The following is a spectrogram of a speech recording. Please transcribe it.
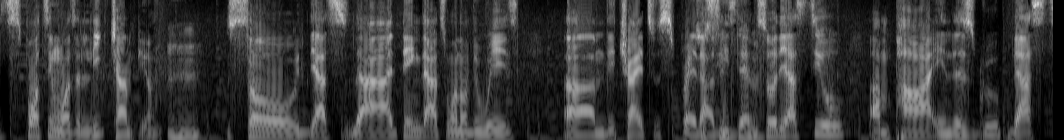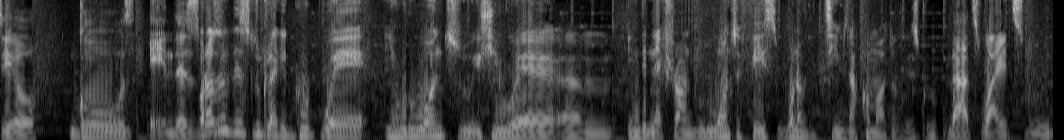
Sporting was a league champion. Mhm. So that's I think that's one of the ways um, they try to spread To out this them. them. So there are still um, power in this group. There are still goals in this. But doesn't this look like a group where you would want to, if you were um, in the next round, you would want to face one of the teams that come out of this group? That's why it's good.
